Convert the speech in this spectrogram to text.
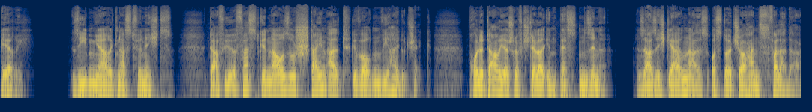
Erich. Sieben Jahre Knast für nichts. Dafür fast genauso steinalt geworden wie Heiduczek. Proletarierschriftsteller im besten Sinne. Sah sich gern als ostdeutscher Hans Fallada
